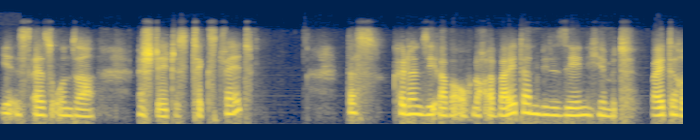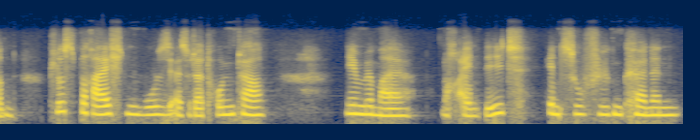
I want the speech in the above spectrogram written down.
Hier ist also unser erstelltes Textfeld. Das können Sie aber auch noch erweitern, wie Sie sehen, hier mit weiteren Plusbereichen, wo Sie also darunter, nehmen wir mal noch ein Bild hinzufügen können.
